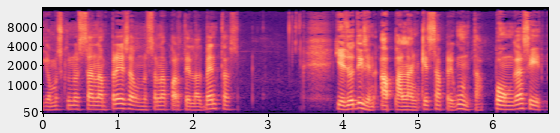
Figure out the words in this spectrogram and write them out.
digamos que uno está en la empresa, uno está en la parte de las ventas, y ellos dicen, apalanque esta pregunta, póngase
